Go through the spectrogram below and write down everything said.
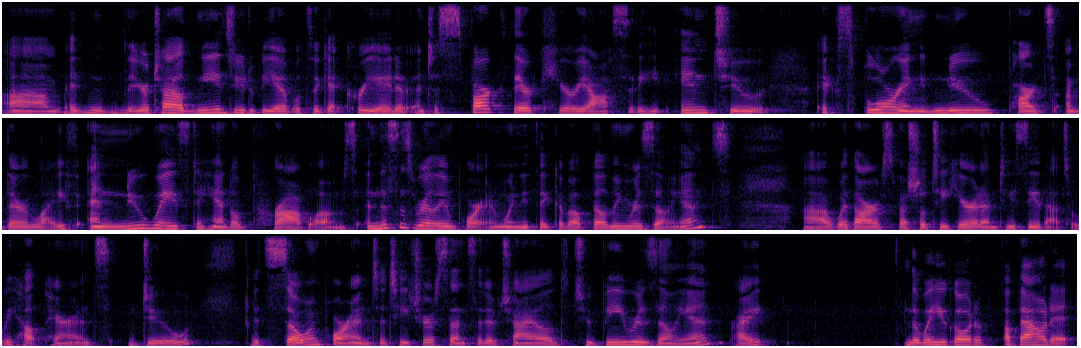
Um, it, your child needs you to be able to get creative and to spark their curiosity into exploring new parts of their life and new ways to handle problems. And this is really important when you think about building resilience. Uh, with our specialty here at MTC, that's what we help parents do. It's so important to teach your sensitive child to be resilient, right? The way you go to, about it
